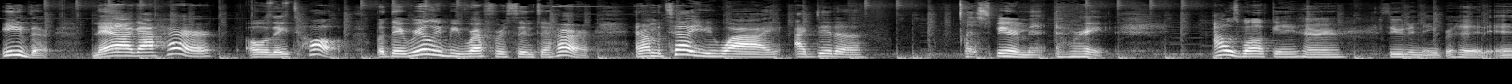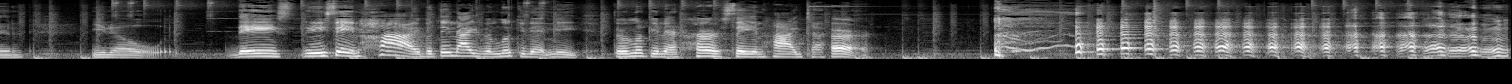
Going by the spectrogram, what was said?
either. Now I got her, oh, they talk, but they really be referencing to her. And I'm gonna tell you why I did a experiment, right? I was walking her through the neighborhood and you know they they saying hi but they not even looking at me they're looking at her saying hi to her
